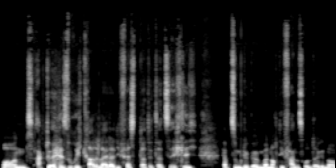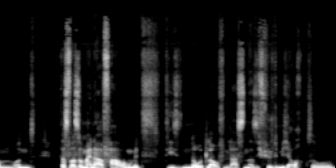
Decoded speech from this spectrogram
Und aktuell suche ich gerade leider die Festplatte tatsächlich. Ich habe zum Glück irgendwann noch die Fans runtergenommen und das war so meine Erfahrung mit diesen Note laufen lassen. Also ich fühlte mich auch so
